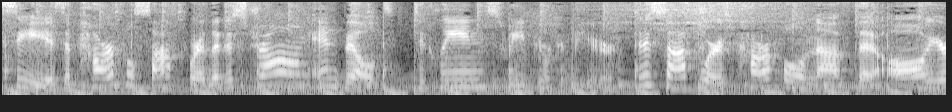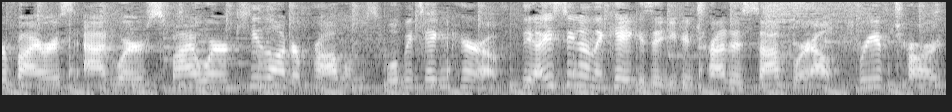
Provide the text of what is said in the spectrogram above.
SE is a powerful software that is strong and built to clean sweep your computer. This software is powerful enough that all your virus, adware, spyware, keylogger problems will be taken care of. The icing on the cake is that you can try this software out free of charge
